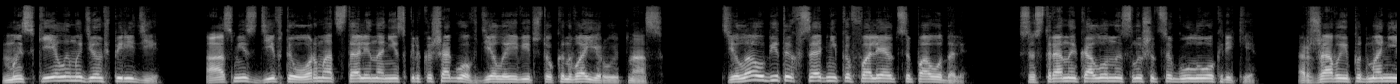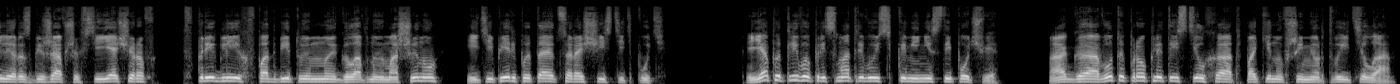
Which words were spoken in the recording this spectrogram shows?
Мы с Кейлом идем впереди. Асмис, Дифт и Орм отстали на несколько шагов, делая вид, что конвоируют нас. Тела убитых всадников валяются поодаль. Со стороны колонны слышатся гул окрики. Ржавые подманили разбежавшихся ящеров, впрягли их в подбитую мной головную машину и теперь пытаются расчистить путь. Я пытливо присматриваюсь к каменистой почве. Ага, вот и проклятый стилхат, покинувший мертвые тела.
